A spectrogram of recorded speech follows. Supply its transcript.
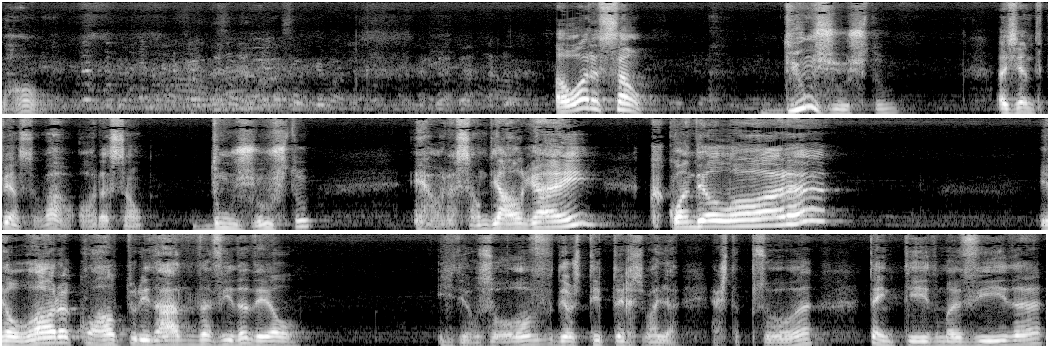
uau! A oração de um justo, a gente pensa, uau, a oração de um justo é a oração de alguém que quando ele ora, ele ora com a autoridade da vida dele. E Deus ouve, Deus tipo tem olha, esta pessoa tem tido uma vida,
